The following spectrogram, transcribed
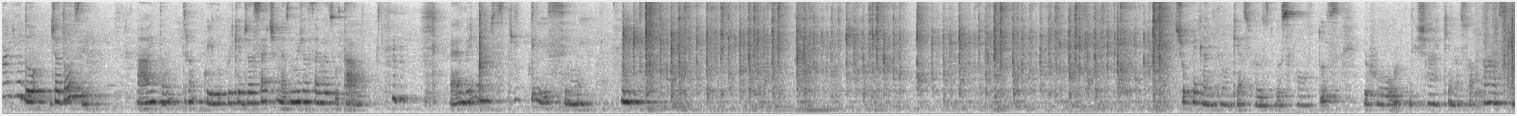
Ah, dia, do, dia 12? Ah, então tranquilo, porque dia 7 mesmo já sai o resultado. é bem antes, tranquilíssimo. Deixa eu pegar então aqui as suas duas fotos. Eu vou deixar aqui na sua pasta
